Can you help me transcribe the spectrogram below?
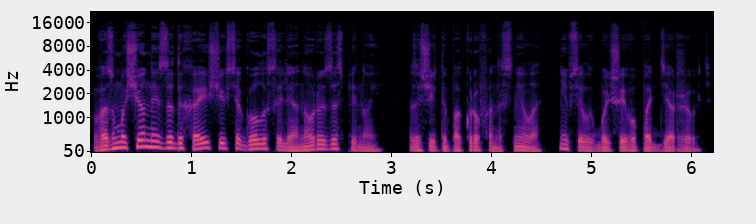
Возмущенный задыхающийся голос Элеоноры за спиной. Защитный покров она сняла, не в силах больше его поддерживать.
